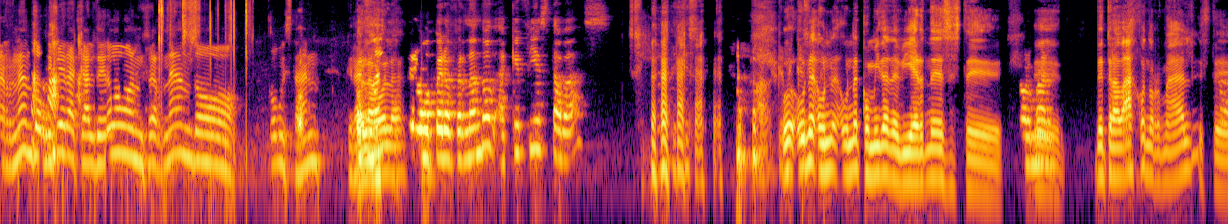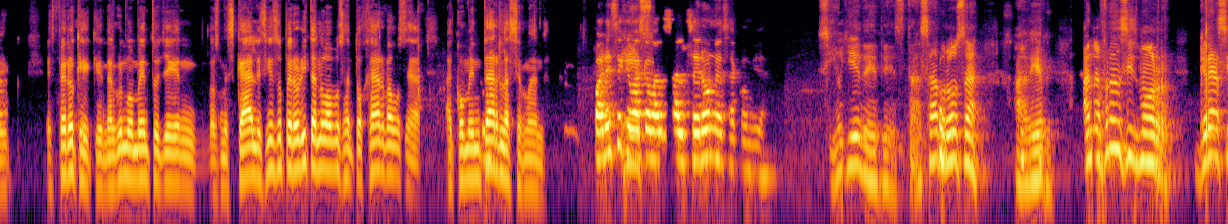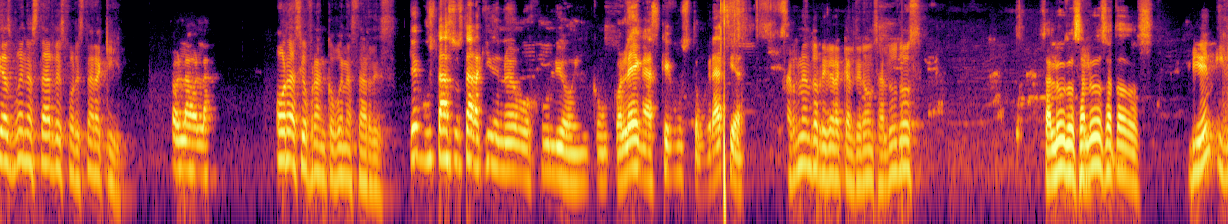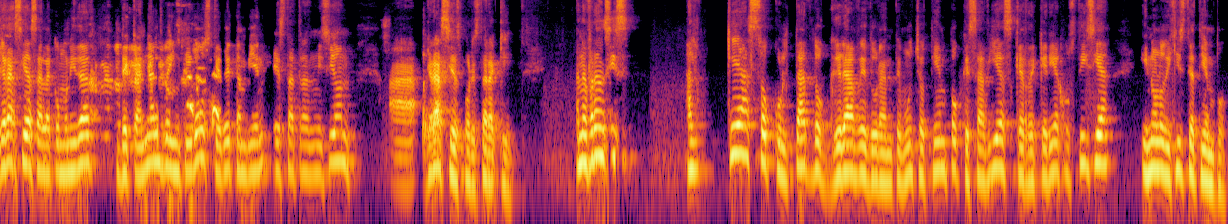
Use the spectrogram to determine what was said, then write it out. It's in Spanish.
Fernando Rivera Calderón, Fernando, ¿cómo están? Gracias. Hola, hola. Pero, pero, Fernando, ¿a qué fiesta vas? una, una, una, comida de viernes, este, normal. Eh, de trabajo normal, este, espero que, que, en algún momento lleguen los mezcales y eso, pero ahorita no vamos a antojar, vamos a, a comentar la semana. Parece que va a acabar salcerona esa comida. Sí, oye, de, de, está sabrosa. A ver, Ana Francis Moore, gracias, buenas tardes por estar aquí. Hola, hola. Horacio Franco, buenas tardes. Qué gustazo estar aquí de nuevo, Julio, y con colegas, qué gusto, gracias. Fernando Rivera Calderón, saludos. Saludos, saludos a todos. Bien, y gracias a la comunidad de Canal 22 que ve también esta transmisión. Ah, gracias por estar aquí. Ana Francis, al, ¿Qué has ocultado grave durante mucho tiempo que sabías que requería justicia y no lo dijiste a tiempo?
